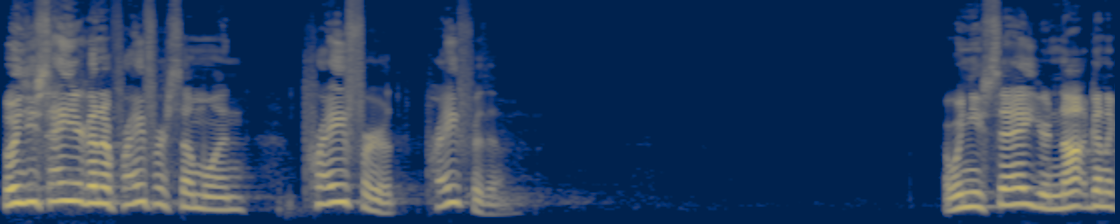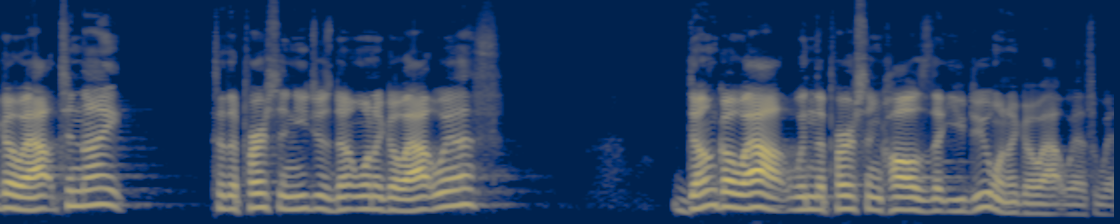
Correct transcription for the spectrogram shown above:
When you say you're going to pray for someone, pray for, pray for them. Or when you say you're not going to go out tonight to the person you just don't want to go out with, don't go out when the person calls that you do want to go out with with.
